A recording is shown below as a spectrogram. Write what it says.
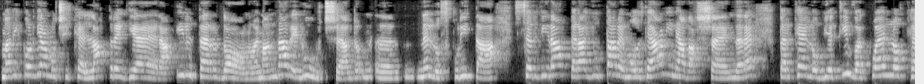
ma ricordiamoci che la preghiera, il perdono e mandare luce eh, nell'oscurità servirà per aiutare molte anime ad ascendere perché l'obiettivo è quello che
